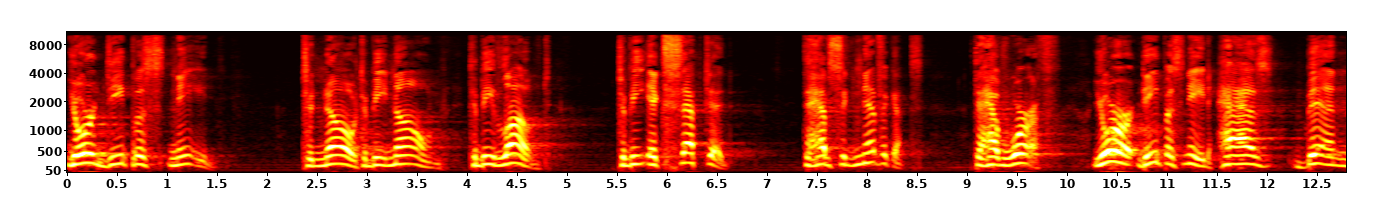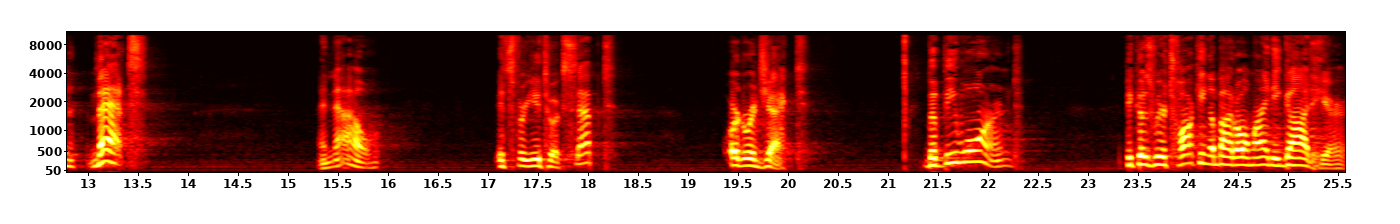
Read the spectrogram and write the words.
Your deepest need to know, to be known, to be loved, to be accepted, to have significance, to have worth, your deepest need has been met. And now it's for you to accept or to reject. But be warned, because we're talking about Almighty God here.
